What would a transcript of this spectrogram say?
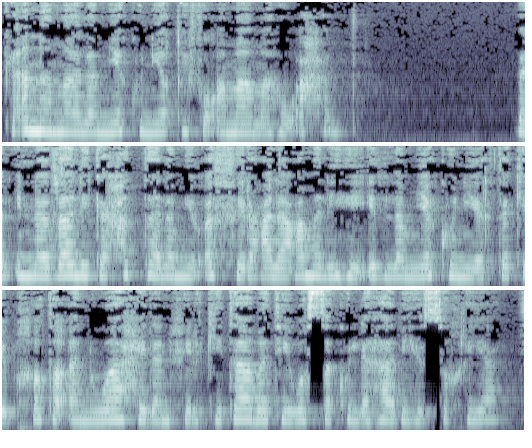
كانما لم يكن يقف أمامه أحد. بل إن ذلك حتى لم يؤثر على عمله إذ لم يكن يرتكب خطأ واحدا في الكتابة وسط كل هذه السخريات.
